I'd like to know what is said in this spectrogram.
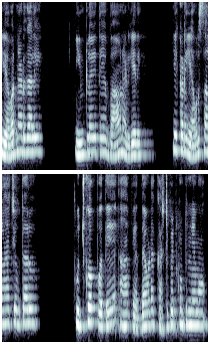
ఎవరిని అడగాలి? ఇంట్లో అయితే బావని అడిగేది. ఇక్కడ ఎవరు సలహా చెబుతారు? పుచ్చుకోకపోతే ఆ పెద్దావిడ కష్టపెట్టుకుంటుందేమో.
